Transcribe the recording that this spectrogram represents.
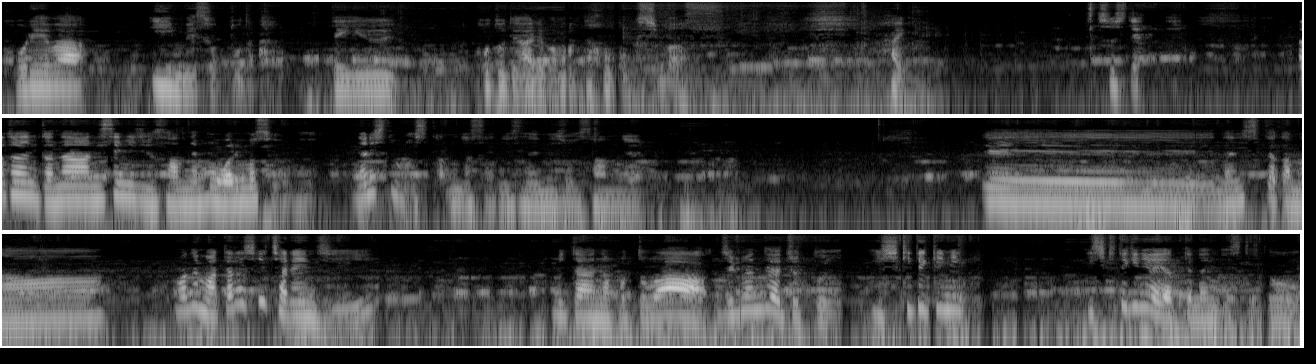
これはいいメソッドだっていうことであればまた報告します。はい。そして、あと何かな ?2023 年もう終わりますよね。何してました？皆さん2023年。えー、何してたかな？まあでも新しいチャレンジみたいなことは、自分ではちょっと意識的に、意識的にはやってないんですけど、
